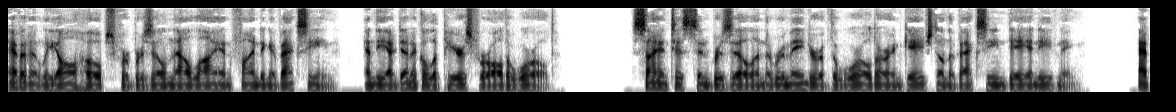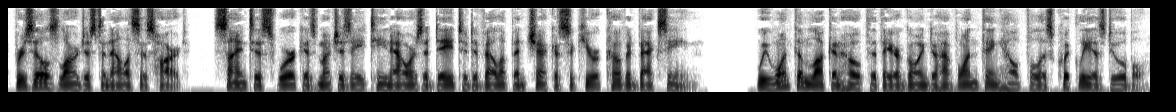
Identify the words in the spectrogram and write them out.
Evidently all hopes for Brazil now lie in finding a vaccine, and the identical appears for all the world. Scientists in Brazil and the remainder of the world are engaged on the vaccine day and evening. At Brazil's largest analysis heart, scientists work as much as 18 hours a day to develop and check a secure COVID vaccine. We want them luck and hope that they are going to have one thing helpful as quickly as doable.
